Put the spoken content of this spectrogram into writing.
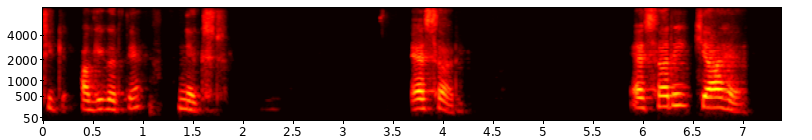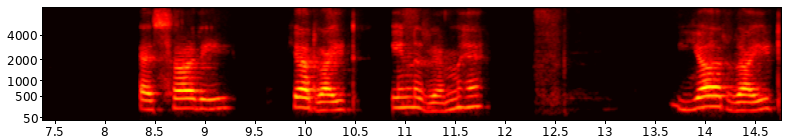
ठीक है, आगे करते हैं। Next S R S R E क्या है? एस आर ई क्या राइट इन रेम है या राइट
